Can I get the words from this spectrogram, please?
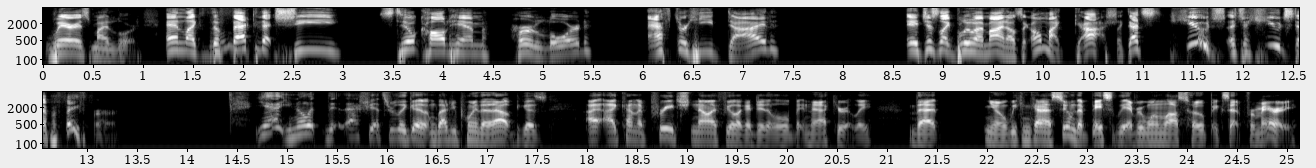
where is my Lord? And like the Ooh. fact that she still called him her Lord after he died, it just like blew my mind. I was like, oh my gosh, like that's huge. That's a huge step of faith for her. Yeah, you know what? Actually, that's really good. I'm glad you pointed that out because I, I kind of preached. Now I feel like I did it a little bit inaccurately. That you know we can kind of assume that basically everyone lost hope except for Mary,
